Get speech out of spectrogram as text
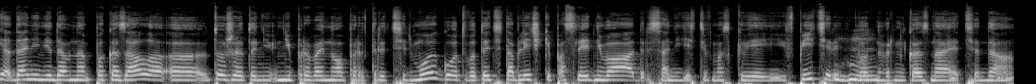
Я Дане недавно показала, э, тоже это не, не про войну, а про 37-й год, вот эти таблички последнего адреса, они есть и в Москве, и в Питере, угу. вот наверняка знаете, да.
